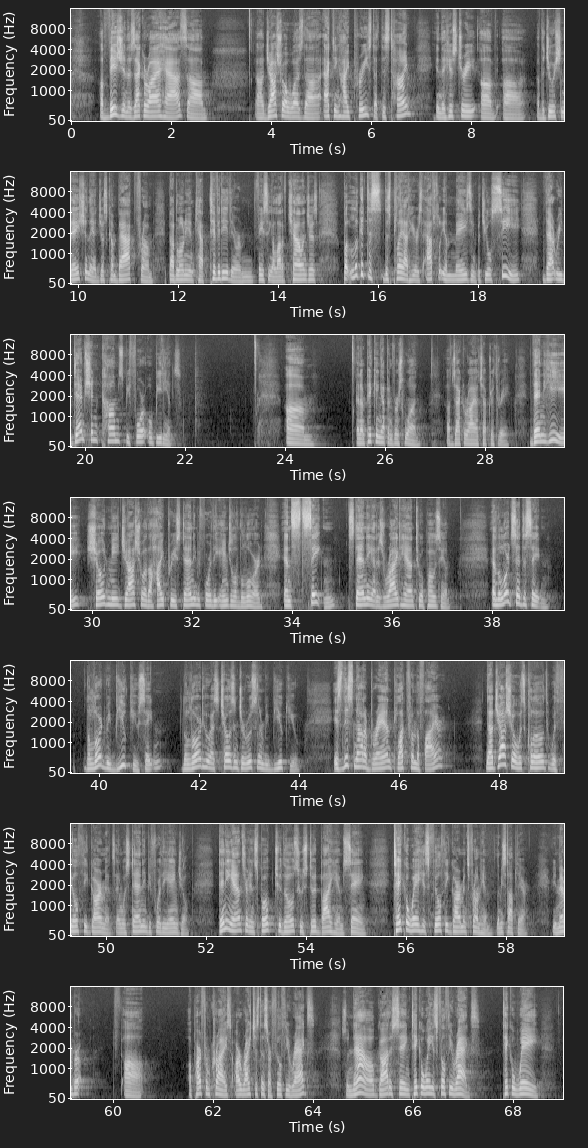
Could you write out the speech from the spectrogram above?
a vision that Zechariah has. Um, uh, Joshua was the acting high priest at this time in the history of, uh, of the Jewish nation. They had just come back from Babylonian captivity, they were facing a lot of challenges. But look at this, this play out here is absolutely amazing. But you'll see that redemption comes before obedience. Um, and I'm picking up in verse 1 of Zechariah chapter 3. Then he showed me Joshua the high priest standing before the angel of the Lord, and Satan standing at his right hand to oppose him. And the Lord said to Satan, The Lord rebuke you, Satan. The Lord who has chosen Jerusalem rebuke you. Is this not a brand plucked from the fire? Now Joshua was clothed with filthy garments and was standing before the angel. Then he answered and spoke to those who stood by him, saying, Take away his filthy garments from him. Let me stop there. Remember, uh, apart from Christ, our righteousness are filthy rags. So now God is saying, Take away his filthy rags. Take away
